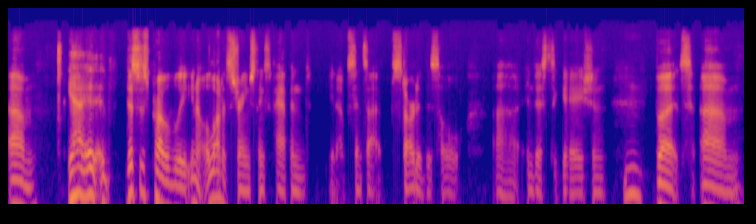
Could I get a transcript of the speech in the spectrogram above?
Um, yeah. It, it, this is probably, you know, a lot of strange things have happened, you know, since I started this whole uh, investigation. Mm. But um,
